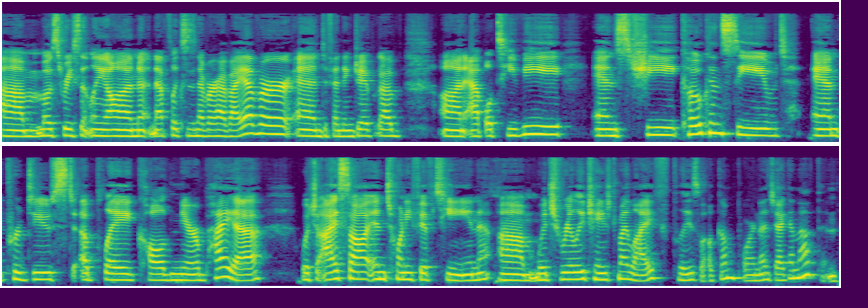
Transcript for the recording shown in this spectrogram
um most recently on netflix's never have i ever and defending jacob on apple tv and she co conceived and produced a play called Nirbhaya, which I saw in 2015, um, which really changed my life. Please welcome Poorna Jagannathan.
